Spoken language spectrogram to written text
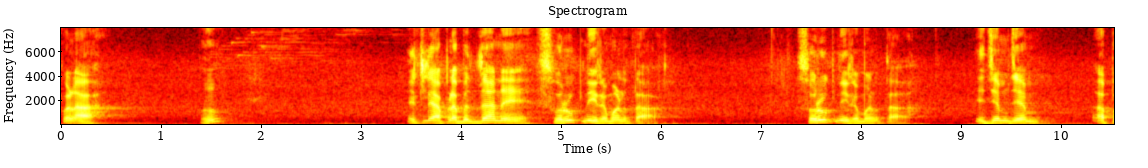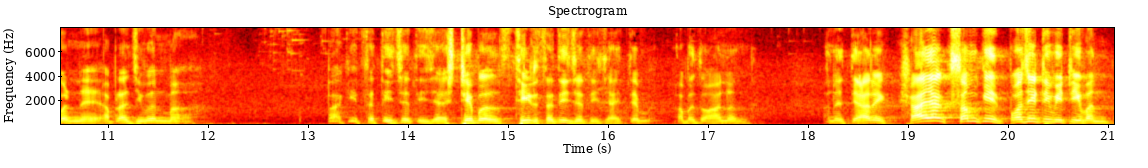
પણ આ એટલે આપણા બધાને સ્વરૂપની રમણતા સ્વરૂપની રમણતા એ જેમ જેમ આપણને આપણા જીવનમાં પાકી થતી જતી જાય, સ્ટેબલ, સ્થિર થતી જતી જાય, તેમ આ બધો આનંદ. અને ત્યારે ક્ષાયક સમકિત પોઝિટિવિટીવંત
